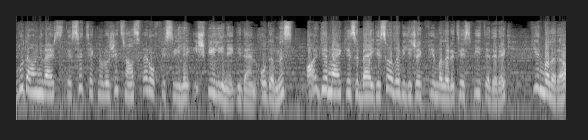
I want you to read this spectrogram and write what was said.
Uludağ Üniversitesi Teknoloji Transfer Ofisi ile işbirliğine giden odamız, ARGE merkezi belgesi alabilecek firmaları tespit ederek firmalara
